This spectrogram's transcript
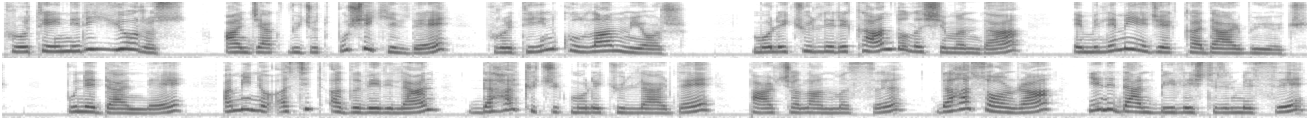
Proteinleri yiyoruz ancak vücut bu şekilde protein kullanmıyor. Molekülleri kan dolaşımında emilemeyecek kadar büyük. Bu nedenle amino asit adı verilen daha küçük moleküllerde parçalanması, daha sonra yeniden birleştirilmesi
